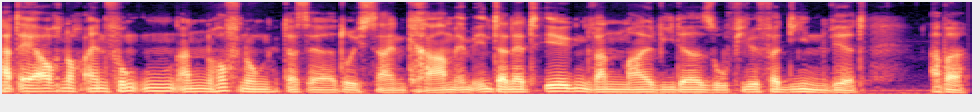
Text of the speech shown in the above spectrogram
hat er auch noch einen Funken an Hoffnung, dass er durch seinen Kram im Internet irgendwann mal wieder so viel verdienen wird. Aber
